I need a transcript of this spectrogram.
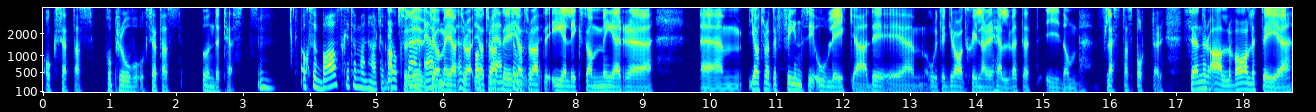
och sättas på prov och sättas under test. Mm. Också basket har man hört. Och det är Absolut, också en, ja, men jag, en tror, jag, tror att det, stor- jag tror att det är liksom mer eh, ehm, jag tror att det finns i olika, det är, um, olika gradskillnader i helvetet i de flesta sporter. Sen hur allvarligt det är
